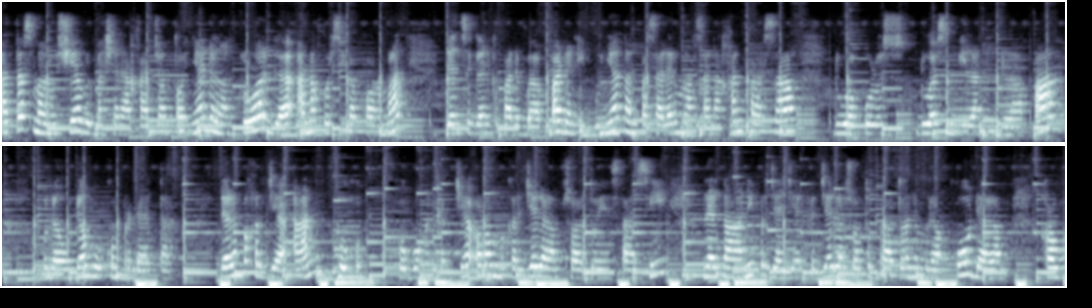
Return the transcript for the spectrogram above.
atas manusia bermasyarakat. Contohnya dengan keluarga, anak bersikap hormat dan segan kepada bapak dan ibunya tanpa sadar melaksanakan pasal 298 Undang-Undang Hukum Perdata. Dalam pekerjaan, hubungan kerja, orang bekerja dalam suatu instansi, menandatangani perjanjian kerja dalam suatu peraturan yang berlaku dalam KUH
